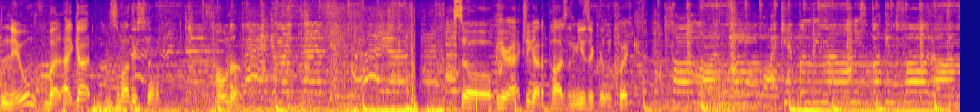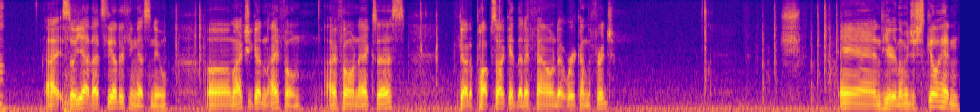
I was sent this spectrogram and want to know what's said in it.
new. But I got some other stuff. Hold up. So here, I actually got to pause the music really quick. Alright, so yeah, that's the other thing that's new. Um, I actually got an iPhone, iPhone XS. Got a pop socket that I found at work on the fridge. And here, let me just go ahead and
